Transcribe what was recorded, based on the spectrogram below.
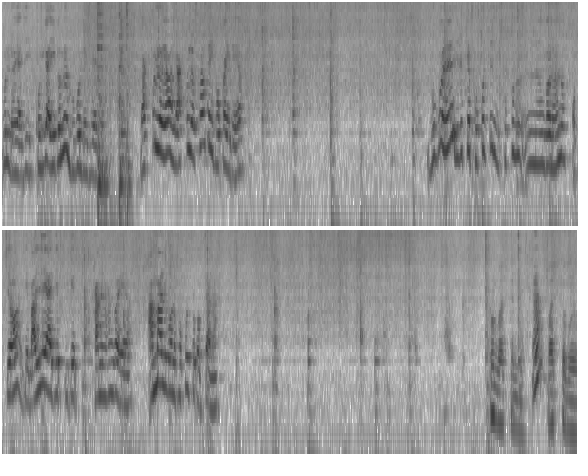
묵을 넣어야지. 고기가 익으면 묵을 넣어줘야 돼 약불로요. 약불로 서서히 볶아야 돼요. 묵을 이렇게 볶을 때 볶는 거는 없죠. 이게 말려야지 이게 가능한 거예요. 안 말리고는 볶을 수가 없잖아. 그건 맛있겠네. 응? 맛있어 보여.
